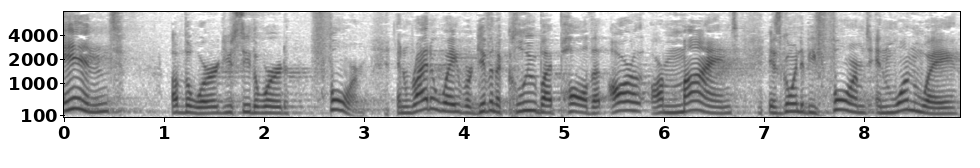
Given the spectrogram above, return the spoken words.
end of the word, you see the word form. And right away, we're given a clue by Paul that our, our mind is going to be formed in one way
